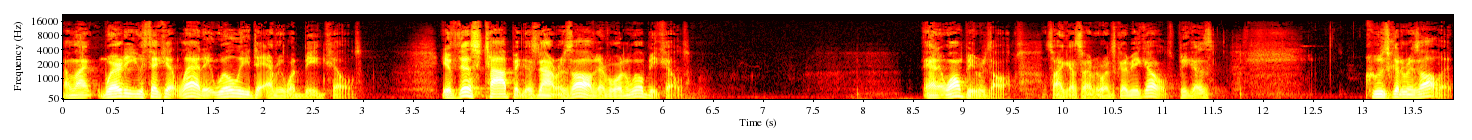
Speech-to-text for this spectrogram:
I'm like, where do you think it led? It will lead to everyone being killed. If this topic is not resolved, everyone will be killed. And it won't be resolved. So I guess everyone's going to be killed because who's going to resolve it?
